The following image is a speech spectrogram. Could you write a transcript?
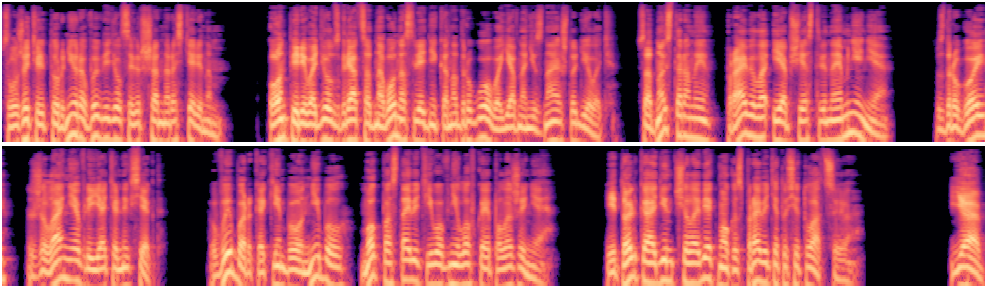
Служитель турнира выглядел совершенно растерянным. Он переводил взгляд с одного наследника на другого, явно не зная, что делать. С одной стороны, правила и общественное мнение. С другой – желание влиятельных сект. Выбор, каким бы он ни был, мог поставить его в неловкое положение. И только один человек мог исправить эту ситуацию. «Я...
